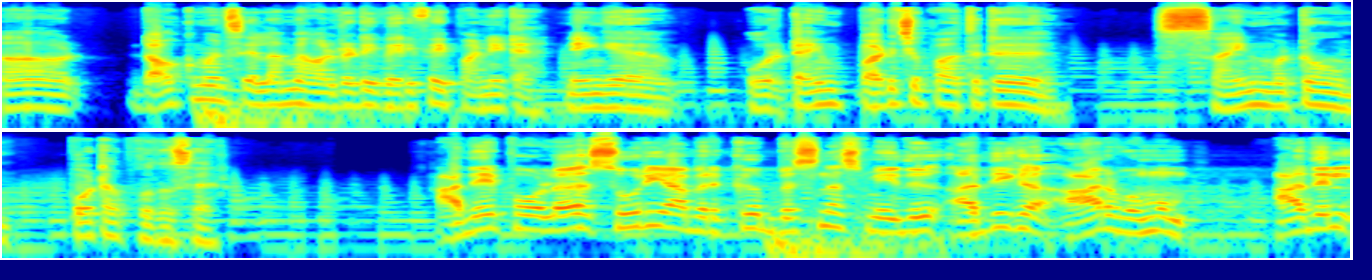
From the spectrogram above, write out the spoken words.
நான் டாக்குமெண்ட்ஸ் எல்லாமே ஆல்ரெடி வெரிஃபை பண்ணிட்டேன். நீங்கள் ஒரு டைம் படித்து பார்த்துட்டு சைன் மட்டும் போட்டால் போதும் சார் அதே போல சூர்யாவிற்கு பிசினஸ் மீது அதிக ஆர்வமும் அதில்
